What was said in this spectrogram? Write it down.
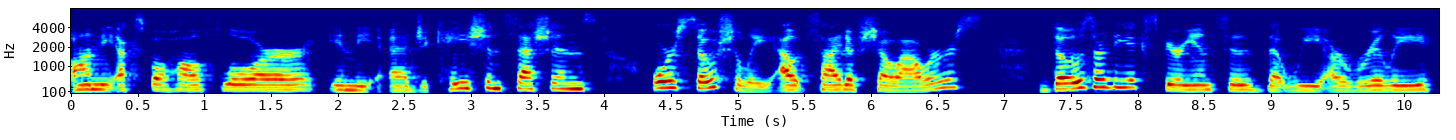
on the expo hall floor, in the education sessions, or socially outside of show hours those are the experiences that we are really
